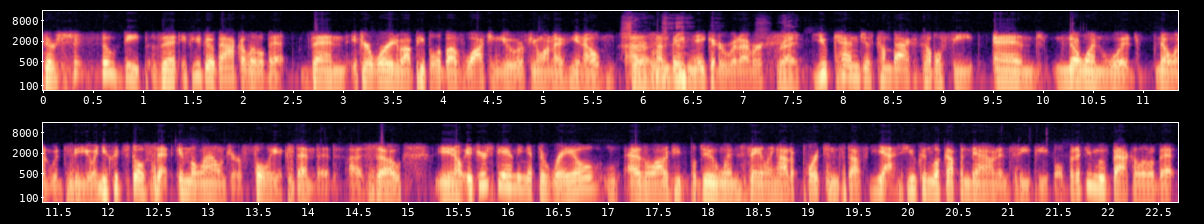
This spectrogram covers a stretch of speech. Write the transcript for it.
they're so deep that if you go back a little bit, then if you're worried about people above watching you, or if you want to, you know, uh, sure. uh, sunbathe naked or whatever, right. you can just come back a couple feet and no one would no one would see you, and you could still sit in the lounger fully extended. Uh, so you know, if you're standing at the rail, as a lot of people do when sailing out of ports and stuff, yes, you can look up and down and see people. But if you move back a little bit,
